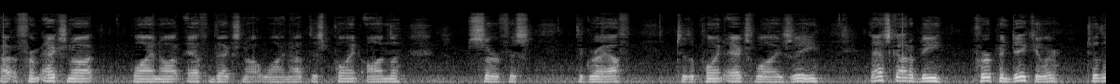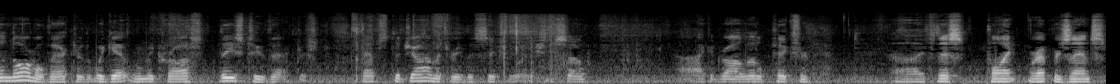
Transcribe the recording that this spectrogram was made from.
uh, from x naught, y naught, f of x naught, y naught, this point on the surface, the graph, to the point x, y, z, that's got to be perpendicular to the normal vector that we get when we cross these two vectors. That's the geometry of the situation. So uh, I could draw a little picture. Uh, if this point represents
